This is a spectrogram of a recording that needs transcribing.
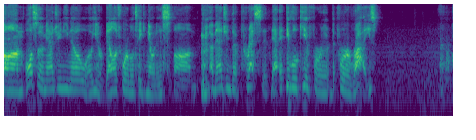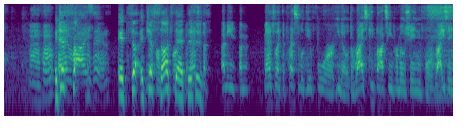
Um, also, imagine you know you know Bellator will take notice. Um, imagine the press that, that it will give for for a rise. Mm-hmm. It just and su- Rizin. It's uh, it Yeah, just for- sucks for- that this is. The, I mean, um, imagine like the press it will give for you know the Rise kickboxing promotion for Rizin.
